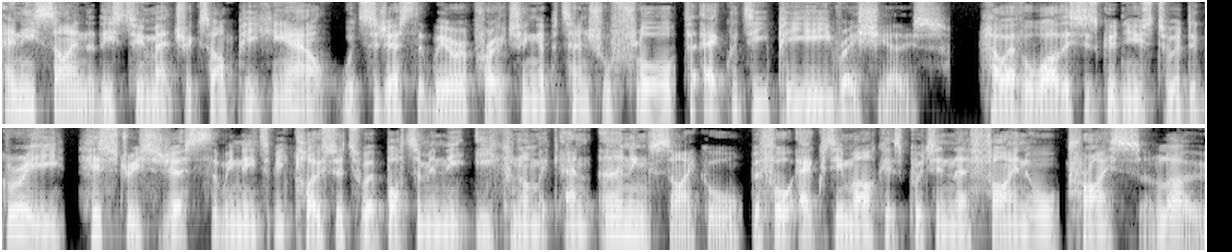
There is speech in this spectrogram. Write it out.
any sign that these two metrics are peaking out would suggest that we are approaching a potential floor for equity PE ratios. However, while this is good news to a degree, history suggests that we need to be closer to a bottom in the economic and earnings cycle before equity markets put in their final price low.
